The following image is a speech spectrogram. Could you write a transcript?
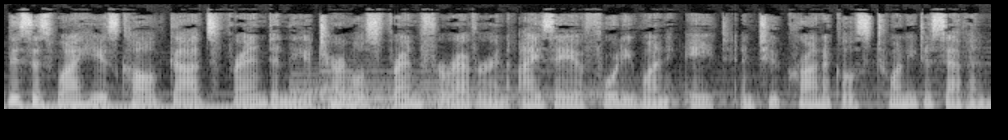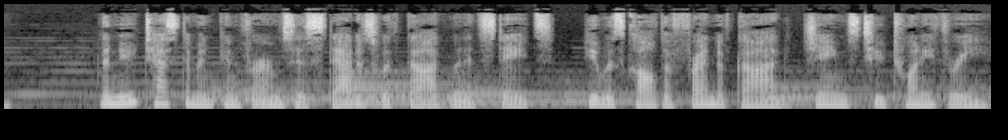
This is why he is called God's friend and the Eternal's friend forever in Isaiah 41 8 and 2 Chronicles 20 7. The New Testament confirms his status with God when it states, He was called the friend of God, James 2 23.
